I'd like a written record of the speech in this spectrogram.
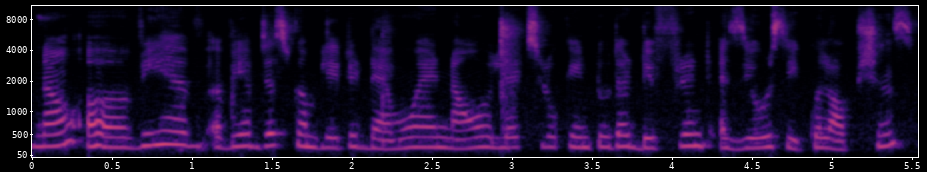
Now uh, we have uh, we have just completed demo and now let's look into the different Azure SQL options.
